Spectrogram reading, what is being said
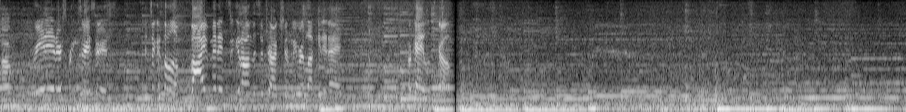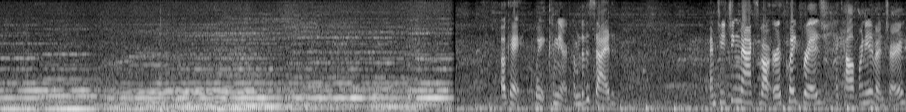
um, Radiator Springs Racers. It took us all of five minutes to get on this attraction. We were lucky today. Okay, let's go. Okay, wait, come here, come to the side. I'm teaching Max about Earthquake Bridge at California Adventure.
